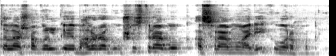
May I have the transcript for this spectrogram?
তালা সকলকে ভালো রাখুক, সুস্থ রাখুক। আসসালামু আলাইকুম রহমতুল্লাহ।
